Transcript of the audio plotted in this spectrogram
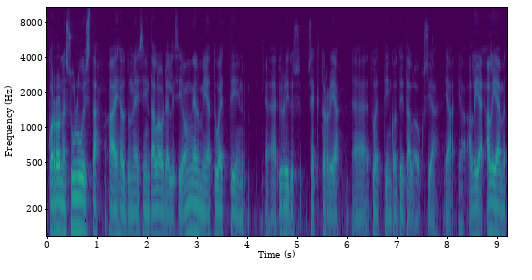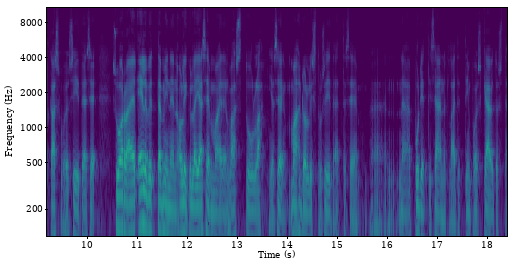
koronasuluista aiheutuneisiin taloudellisiin ongelmiin ja tuettiin yrityssektoria, tuettiin kotitalouksia ja, ja alijäämät kasvoi siitä ja se suora elvyttäminen oli kyllä jäsenmaiden vastuulla ja se mahdollistui siitä, että se, nämä budjettisäännöt laitettiin pois käytöstä.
